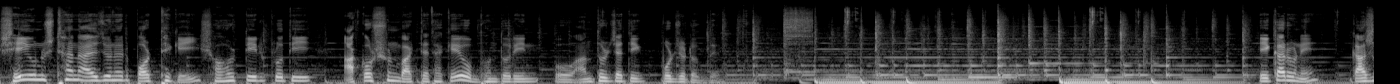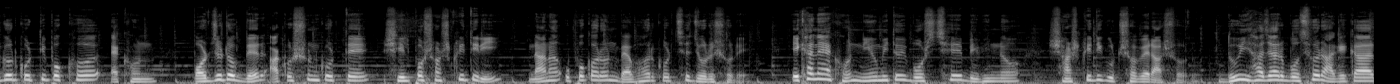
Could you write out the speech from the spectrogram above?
সেই অনুষ্ঠান আয়োজনের পর থেকেই শহরটির প্রতি আকর্ষণ বাড়তে থাকে অভ্যন্তরীণ ও আন্তর্জাতিক পর্যটকদের। এ কারণে কাশগড় কর্তৃপক্ষ এখন পর্যটকদের আকর্ষণ করতে শিল্প সংস্কৃতিরই নানা উপকরণ ব্যবহার করছে জোরে সোরে। এখানে এখন নিয়মিতই বসছে বিভিন্ন সাংস্কৃতিক উৎসবের আসর। দুই হাজার বছর আগেকার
